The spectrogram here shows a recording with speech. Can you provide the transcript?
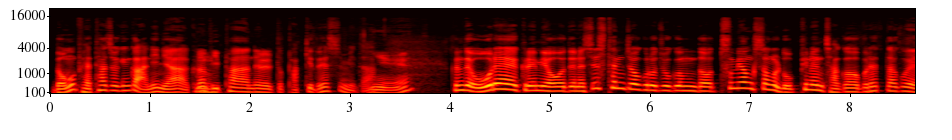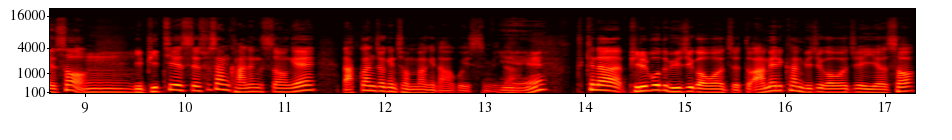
너무 배타적인 거 아니냐 그런 음. 비판을 또 받기도 했습니다. 예. 그런데 올해 그래미 어워드는 시스템적으로 조금 더 투명성을 높이는 작업을 했다고 해서 음. 이 BTS의 수상 가능성에 낙관적인 전망이 나오고 있습니다. 예. 특히나 빌보드 뮤직 어워즈 또 아메리칸 뮤직 어워즈에 이어서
